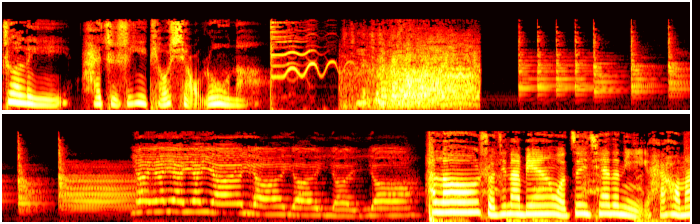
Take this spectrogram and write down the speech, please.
这里还只是一条小路呢。” Hello，手机那边，我最亲爱的你还好吗？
